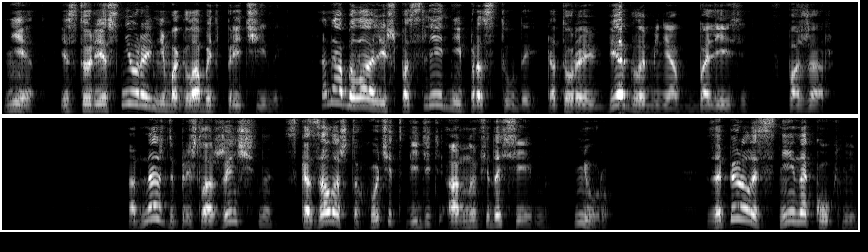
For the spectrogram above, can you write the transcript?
Нет, история с Нюрой не могла быть причиной. Она была лишь последней простудой, которая ввергла меня в болезнь, в пожар. Однажды пришла женщина, сказала, что хочет видеть Анну Федосеевну, Нюру. Заперлась с ней на кухне,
